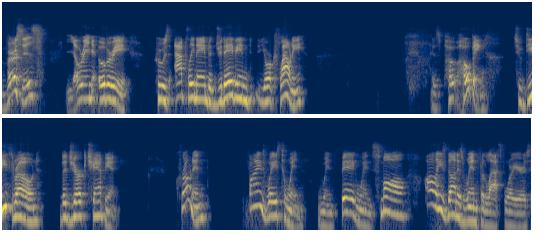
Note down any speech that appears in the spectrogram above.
versus Lauren Overy, who's aptly named Jadeveon Your Clowney, is po- hoping to dethrone the jerk champion. Cronin finds ways to win. Wins big, wins small. All he's done is win for the last four years,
